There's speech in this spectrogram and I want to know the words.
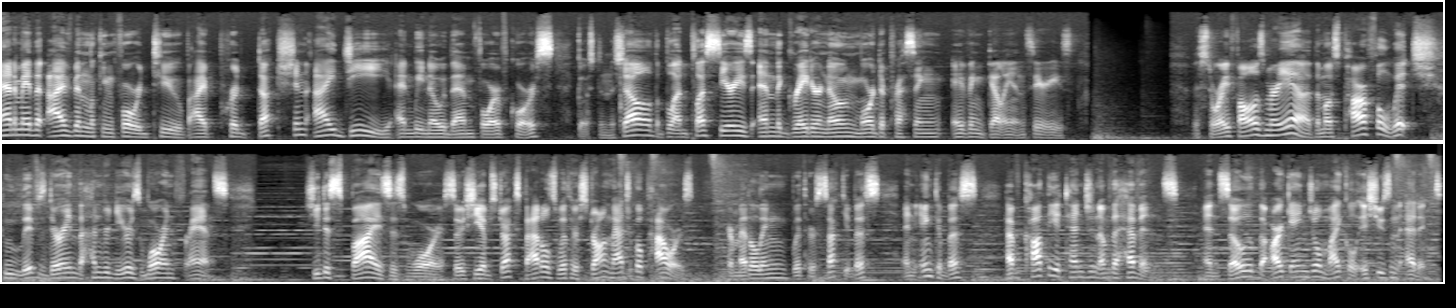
anime that I've been looking forward to by Production IG, and we know them for, of course, Ghost in the Shell, the Blood Plus series, and the greater known, more depressing Evangelion series. The story follows Maria, the most powerful witch who lives during the Hundred Years' War in France. She despises war, so she obstructs battles with her strong magical powers. Her meddling with her succubus and incubus have caught the attention of the heavens, and so the Archangel Michael issues an edict.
